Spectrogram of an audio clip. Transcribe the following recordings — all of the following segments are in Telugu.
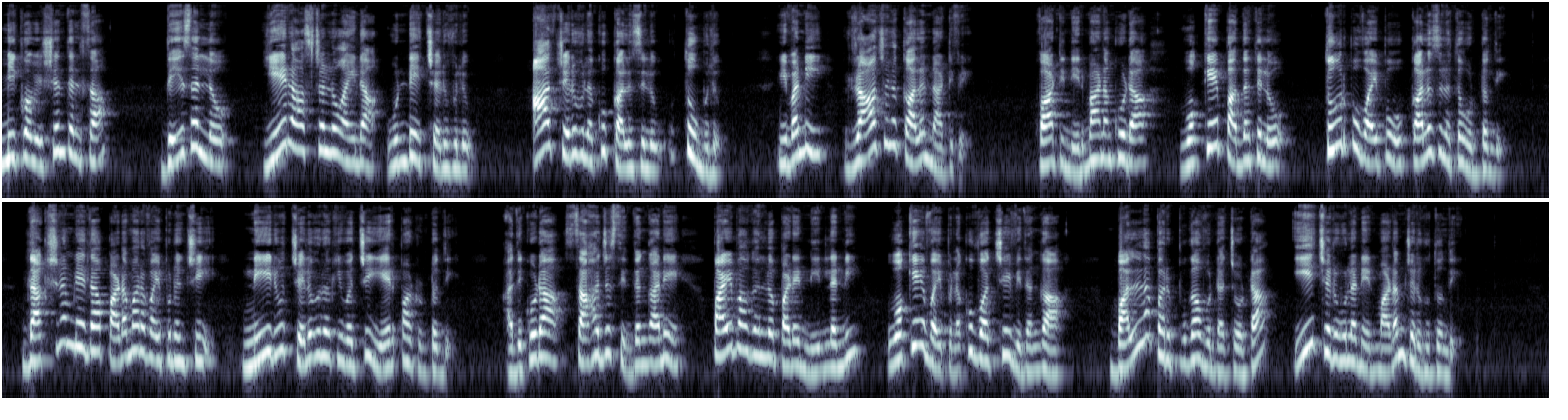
మీకో విషయం తెలుసా? దేశంలో ఏ రాష్ట్రంలో అయినా ఉండే చెరువులు ఆ చెరువులకు కలుసులు తూములు. ఇవన్నీ రాజుల కాలం నాటివే. వాటి నిర్మాణం కూడా ఒకే పద్ధతిలో తూర్పు వైపు కలుసులతో ఉంటుంది. దక్షిణం లేదా పడమర వైపు నుంచి నీరు చెరువులోకి వచ్చి ఏర్పాటుంటుంది. అది కూడా సహజ సిద్ధంగానే పైభాగంలో పడే నీళ్ళన్నీ ఒకే వైపునకు వచ్చే విధంగా బల్లపరుపుగా ఉన్న చోట ఈ చెరువుల నిర్మాణం జరుగుతుంది.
